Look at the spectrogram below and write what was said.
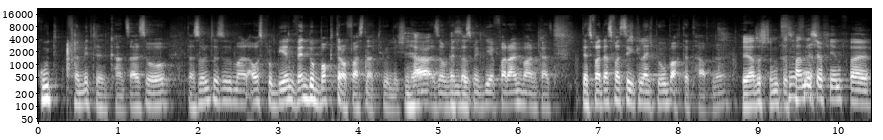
gut vermitteln kannst. Also das solltest du mal ausprobieren, wenn du Bock drauf hast natürlich. Ja, Ja, also wenn also- das mit dir vereinbaren kannst. Das war das, was ich gleich beobachtet habe. Ne? Ja, das stimmt. Das fand ich auf jeden Fall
